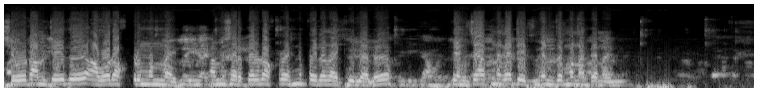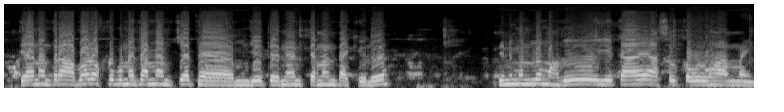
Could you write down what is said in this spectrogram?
शेवट आमच्या इथं आवा डॉक्टर म्हणून नाही आम्ही सरकारी डॉक्टरांनी पहिला दाखविलेलं त्यांच्या हातनं काय ट्रीटमेंट म्हणा त्या नाही? त्यानंतर आबा डॉक्टर पण आहेत. आम्ही आमच्या म्हणजे त्यांना त्यांना दाखवलं. त्यांनी म्हणलं महादू हे काय असं कव्हर होणार नाही.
